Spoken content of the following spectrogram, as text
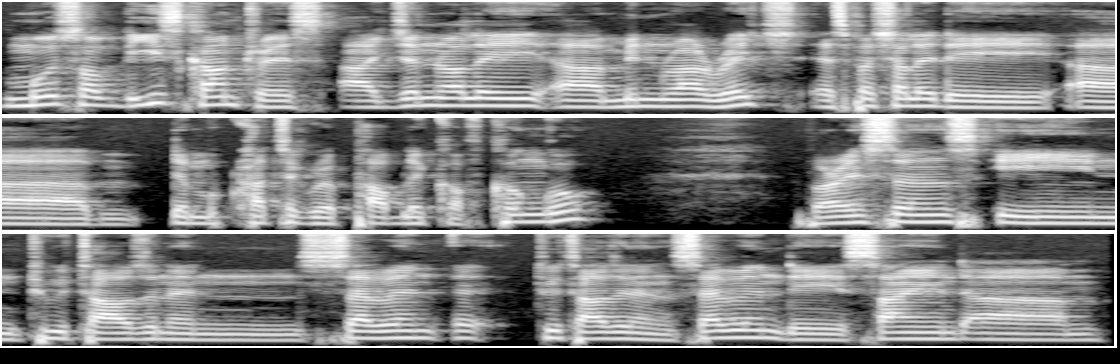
most of these countries are generally uh, mineral rich, especially the um, Democratic Republic of Congo. For instance, in 2007, uh, 2007 they signed um,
